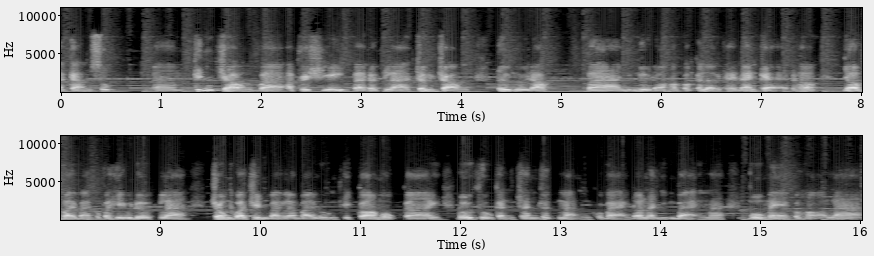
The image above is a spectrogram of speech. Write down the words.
uh, cảm xúc uh, kính trọng và appreciate và rất là trân trọng từ người đọc và những người đó họ có cái lợi thế đáng kể đúng không do vậy bạn cũng phải hiểu được là trong quá trình bạn làm bài luận thì có một cái đối thủ cạnh tranh rất mạnh của bạn, đó là những bạn mà bố mẹ của họ là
